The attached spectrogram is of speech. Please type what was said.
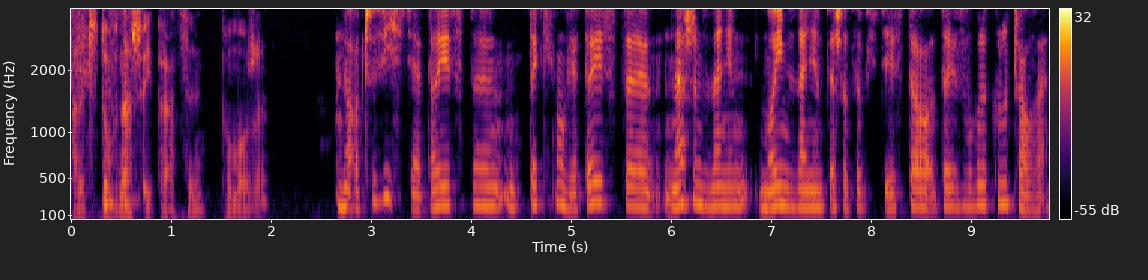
Ale czy to w no naszej pracy pomoże? No oczywiście, to jest, y, tak jak mówię, to jest y, naszym zdaniem, moim zdaniem też osobiście jest to, to jest w ogóle kluczowe.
